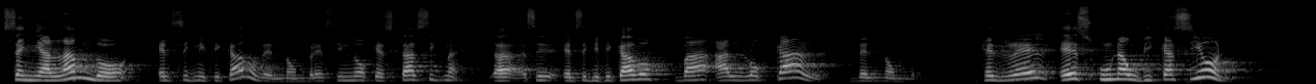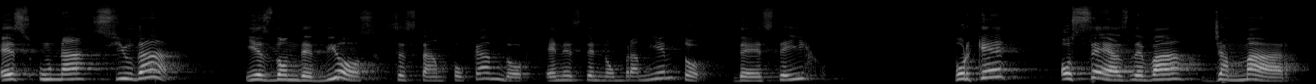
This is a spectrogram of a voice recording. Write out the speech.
señalando el significado del nombre, sino que está ah, el significado va al local del nombre. Jezreel es una ubicación, es una ciudad y es donde Dios se está enfocando en este nombramiento de este hijo. ¿Por qué Oseas le va a llamar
